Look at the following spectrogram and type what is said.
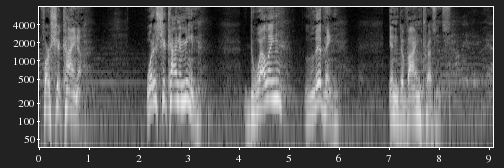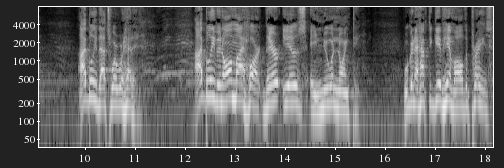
for Shekinah. What does Shekinah mean? Dwelling, living in divine presence. I believe that's where we're headed. I believe in all my heart there is a new anointing we're going to have to give him all the praise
